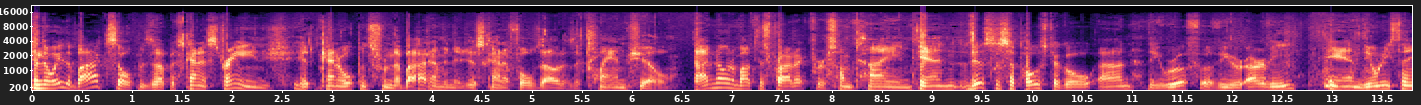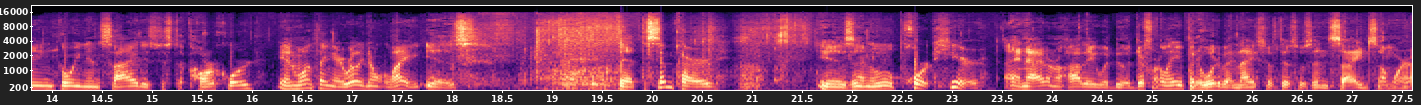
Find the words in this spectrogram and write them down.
And the way the box opens up is kind of strange. It kind of opens from the bottom and it just kind of folds out as a clamshell. I've known about this product for some time, and this is supposed to go on the roof of your RV, and the only thing going inside is just a power cord. And one thing I really don't like is that the SIM card is in a little port here. And I don't know how they would do it differently, but it would have been nice if this was inside somewhere.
